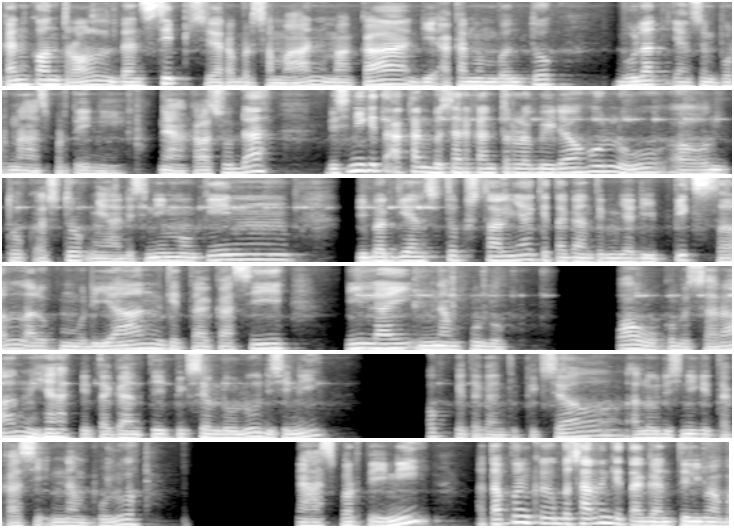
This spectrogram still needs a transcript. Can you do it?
tekan Ctrl dan Shift secara bersamaan maka dia akan membentuk bulat yang sempurna seperti ini. Nah, kalau sudah di sini kita akan besarkan terlebih dahulu uh, untuk struknya. Di sini mungkin di bagian struk stylenya kita ganti menjadi pixel lalu kemudian kita kasih nilai 60. Wow, kebesaran ya. Kita ganti pixel dulu di sini. Oh, kita ganti pixel lalu di sini kita kasih 60. Nah, seperti ini ataupun kebesaran kita ganti 50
